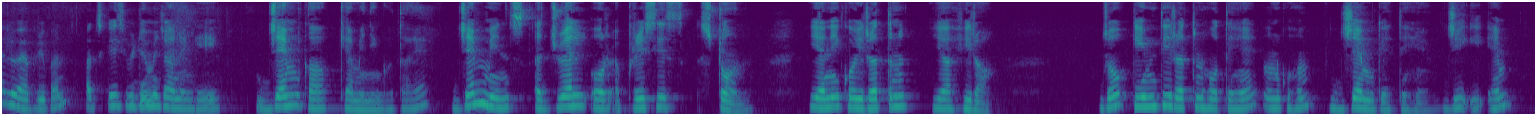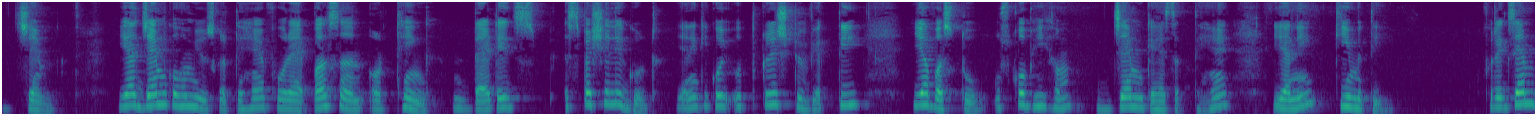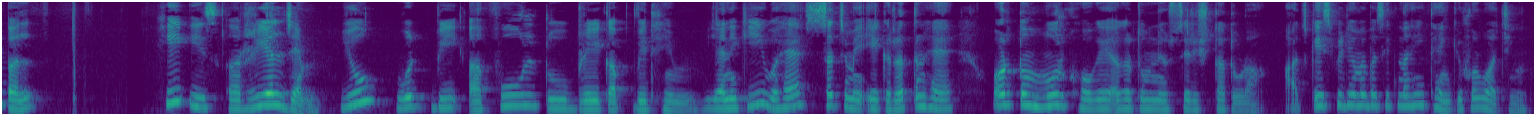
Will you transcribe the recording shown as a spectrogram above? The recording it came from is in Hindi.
हेलो एवरीवन आज के इस वीडियो में जानेंगे जेम का क्या मीनिंग होता है। जेम मीन्स अ ज्वेल और अ स्टोन यानी कोई रत्न या हीरा। जो कीमती रत्न होते हैं, उनको हम जेम कहते हैं जी ई एम जेम या जेम को हम यूज़ करते हैं फॉर ए पर्सन और thing that is specially good यानी कि कोई उत्कृष्ट व्यक्ति या वस्तु, उसको भी हम जेम कह सकते हैं, यानी कीमती। For example, he is a real gem. You would be a fool to break up with him. यानी कि वह सच में एक रत्न है और तुम मूर्ख हो गए अगर तुमने उससे रिश्ता तोड़ा आज के इस वीडियो में बस इतना ही थैंक यू फॉर वॉचिंग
